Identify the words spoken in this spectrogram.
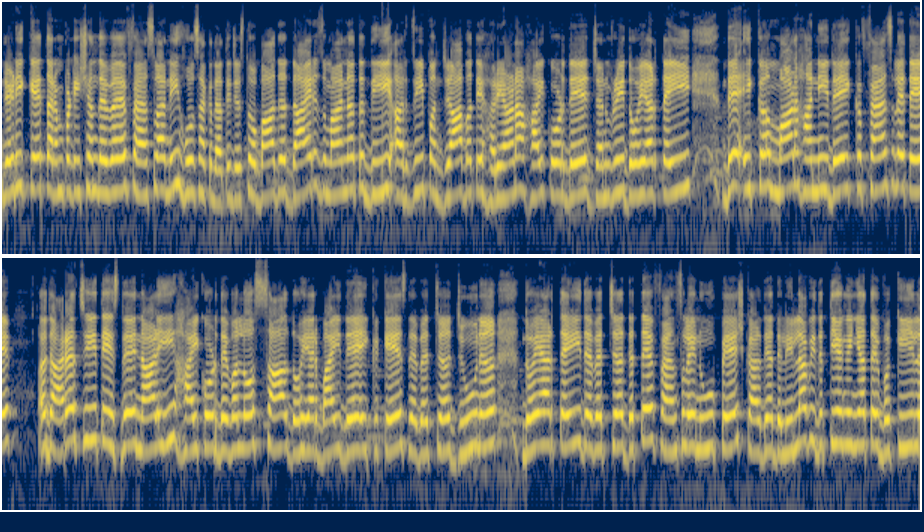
ਜਿਹੜੀ ਕਿ ਧਰਮ ਪਟੀਸ਼ਨ ਦੇ ਵਿੱਚ ਫੈਸਲਾ ਨਹੀਂ ਹੋ ਸਕਦਾ ਤੇ ਜਿਸ ਤੋਂ ਬਾਅਦ ਦਾਇਰ ਜ਼ਮਾਨਤ ਦੀ ਅਰਜ਼ੀ ਪੰਜਾਬ ਅਤੇ ਹਰਿਆਣਾ ਹਾਈ ਕੋਰਟ ਦੇ ਜਨਵਰੀ 2023 ਦੇ ਇੱਕ ਮਾਣਹਾਨੀ ਦੇ ਇੱਕ ਫੈਸਲੇ ਤੇ ਅਧਾਰਤ ਸੀ ਤੇ ਇਸ ਦੇ ਨਾਲ ਹੀ ਹਾਈ ਕੋਰਟ ਦੇ ਵੱਲੋਂ ਸਾਲ 2022 ਦੇ ਇੱਕ ਕੇਸ ਦੇ ਵਿੱਚ ਜੂਨ 2023 ਦੇ ਵਿੱਚ ਦਿੱਤੇ ਫੈਸਲੇ ਨੂੰ ਪੇਸ਼ ਕਰਦਿਆਂ ਦਲੀਲਾਂ ਵੀ ਦਿੱਤੀਆਂ ਗਈਆਂ ਤੇ ਵਕੀਲ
